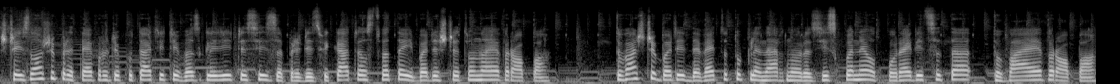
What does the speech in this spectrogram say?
ще изложи пред евродепутатите възгледите си за предизвикателствата и бъдещето на Европа – това ще бъде деветото пленарно разискване от поредицата Това е Европа.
